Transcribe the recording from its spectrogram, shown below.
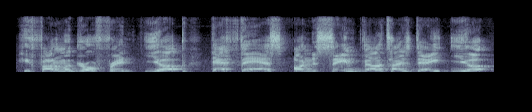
He found him a girlfriend. Yup, that fast on the same Valentine's Day. Yup.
